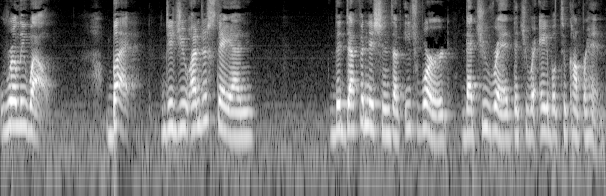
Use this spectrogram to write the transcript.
really well but did you understand the definitions of each word that you read that you were able to comprehend.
